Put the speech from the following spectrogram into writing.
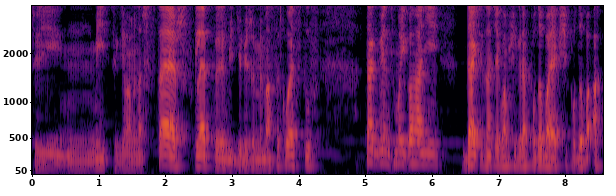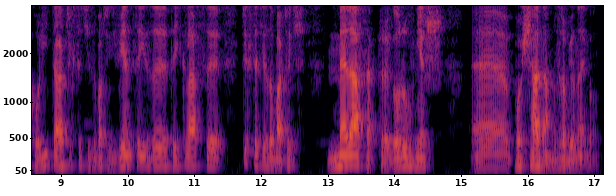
czyli mm, miejsce, gdzie mamy nasz stash, sklepy, gdzie bierzemy masę questów. Tak więc, moi kochani, dajcie znać, jak Wam się gra podoba, jak się podoba Akolita, czy chcecie zobaczyć więcej z tej klasy, czy chcecie zobaczyć Melasa, którego również e, posiadam, zrobionego.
